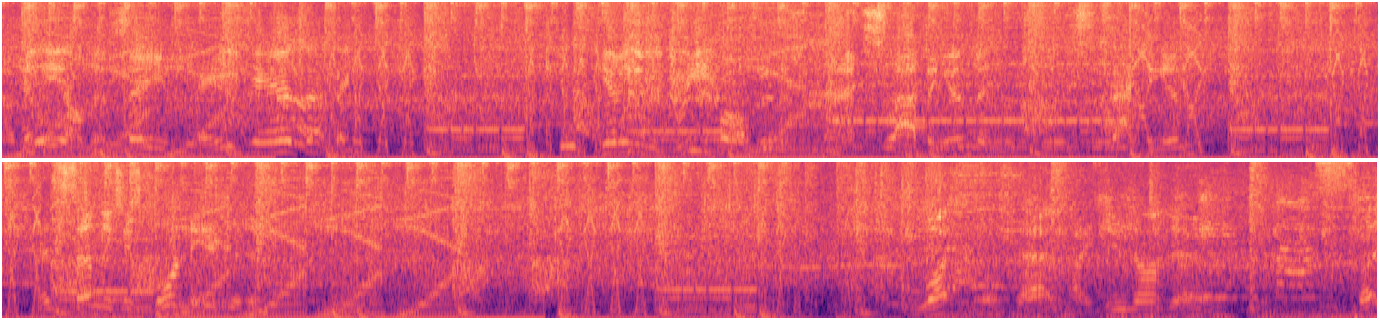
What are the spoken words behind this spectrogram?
Are they on the same page here or something? Was giving him all through this match, slapping him and distracting him. And suddenly she's coordinated with him. What was that? I do not know. But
